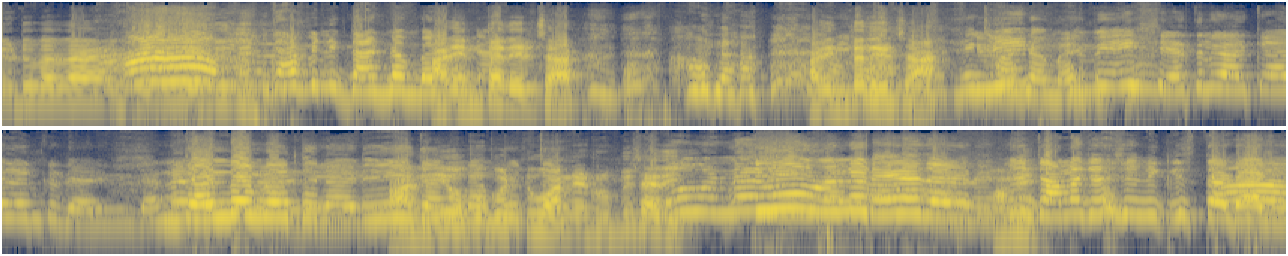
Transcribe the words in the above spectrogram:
యూట్యూబ్ అలా చేస్తుంది? హ్యాపీ నీకు దండం అది ఎంత తెలుసా? అది ఎంత తెలుసా? ఇవి చేతులు కాదు అనుకున్నాడు దండం పెడుతున్నాడు అది ఒక్కొక్క టూ హండ్రెడ్ రూపీస్ అది. జమ చేసి నీకు ఇస్తా డాడీ.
